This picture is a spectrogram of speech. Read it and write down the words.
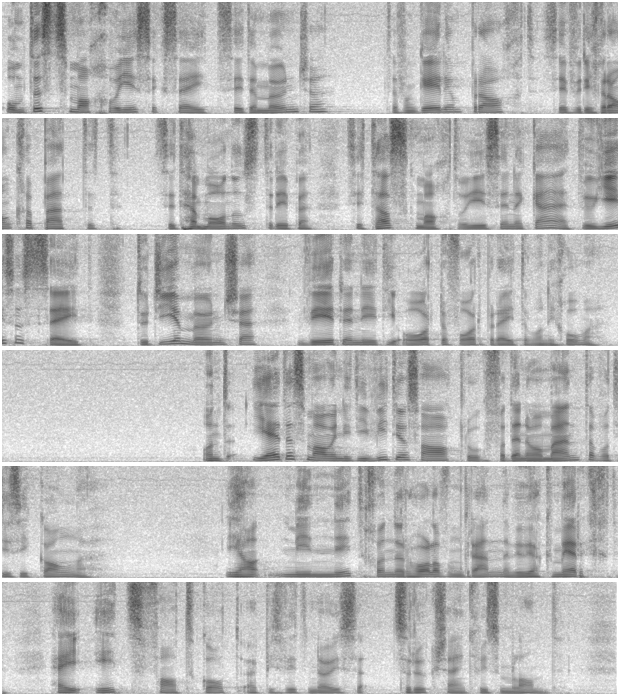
um das zu machen, was Jesus gesagt hat. Sie haben den Menschen das Evangelium gebracht, sie haben für die Kranken gebetet, sie haben Dämonen austrieben, sie haben das gemacht, was Jesus ihnen gegeben. Weil Jesus sagt, durch diese Menschen werden ich die Orte vorbereiten, wo ich komme. Und jedes Mal, wenn ich die Videos anschaue, von den Momenten, wo die sind gegangen ich konnte mich nicht erholen vom Grennen, weil ich gemerkt habe, hey, jetzt fährt Gott etwas wieder Neues zurückschenken in unserem Land.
